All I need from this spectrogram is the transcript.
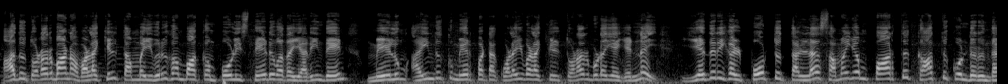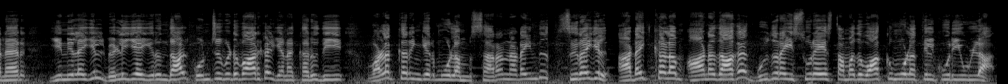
அது தொடர்பான வழக்கில் தம்மை விருகம்பாக்கம் போலீஸ் தேடுவதை அறிந்தேன். மேலும் ஐந்துக்கும் மேற்பட்ட கொலை வழக்கில் தொடர்புடைய எண்ணை எதிரிகள் போட்டு தள்ள சமயம் பார்த்து காத்து கொண்டிருந்தனர். இந்நிலையில் வெளியே இருந்தால் கொன்று விடுவார்கள் என கருதி வழக்கறிஞர் மூலம் சரணடைந்து சிறையில் அடைக்கலம் ஆனதாக குதிரை சுரேஷ் தமது வாக்குமூலத்தில் கூறியுள்ளார்.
